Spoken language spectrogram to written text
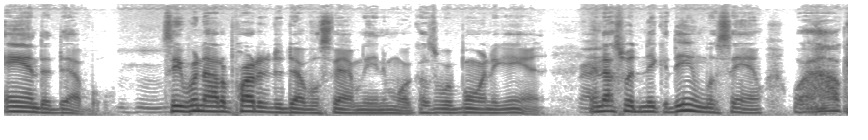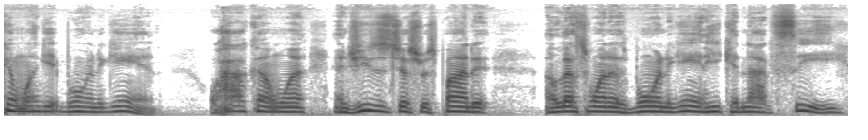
and the devil. Mm-hmm. See, we're not a part of the devil's family anymore because we're born again. And that's what Nicodemus was saying. Well, how can one get born again? Well, how can one? And Jesus just responded, unless one is born again, he cannot see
